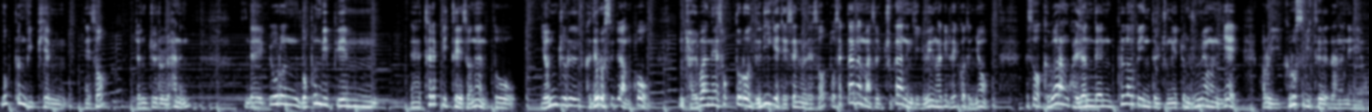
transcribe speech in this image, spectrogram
높은 BPM에서 연주를 하는 근데 이런 높은 BPM 트랩 비트에서는 또 연주를 그대로 쓰지 않고 절반의 속도로 느리게 재생을 해서 또 색다른 맛을 추가하는 게 유행하기도 했거든요. 그래서 그거랑 관련된 플러그인들 중에 좀 유명한 게 바로 이 그로스비트라는 애예요.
